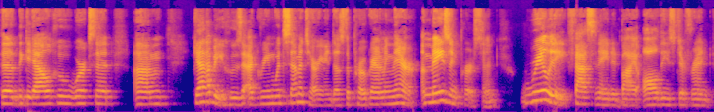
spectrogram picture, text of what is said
the the gal who works at um, Gabby, who's at Greenwood Cemetery and does the programming there. Amazing person, really fascinated by all these different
